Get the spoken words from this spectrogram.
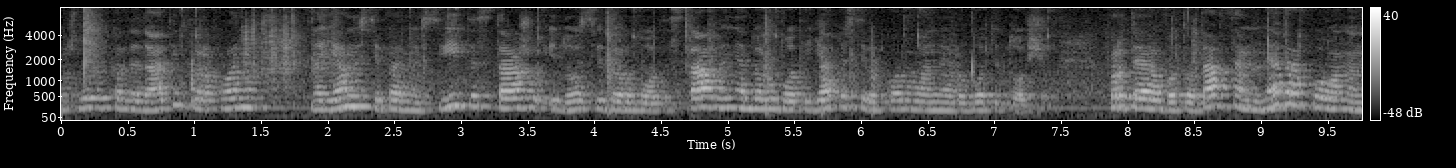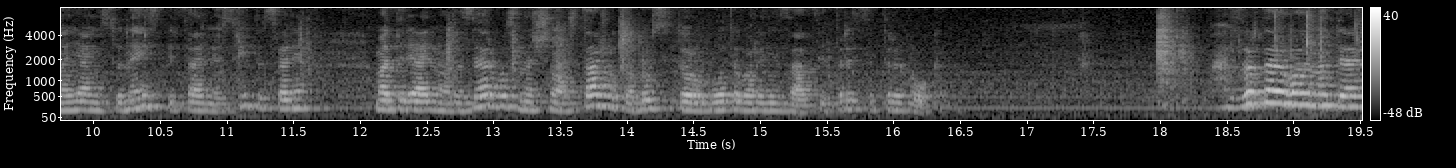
можливих кандидатів з урахуванням наявності певної освіти, стажу і досвіду роботи, ставлення до роботи, якості виконуваної роботи тощо. Проте роботодавцям не враховано наявність у неї спеціальної освіти в сфері матеріального резерву, значного стажу та досвіду роботи в організації 33 роки. Звертаю увагу на те,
